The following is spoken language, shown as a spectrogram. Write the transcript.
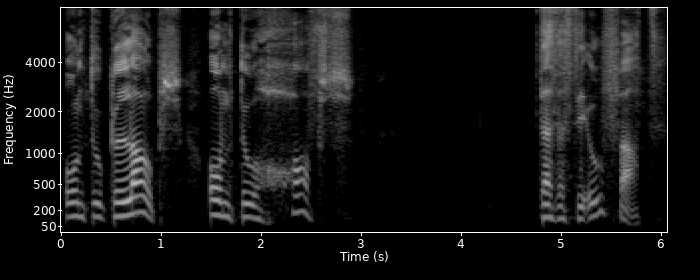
Und du glaubst und du hoffst, dass es dich auffällt.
